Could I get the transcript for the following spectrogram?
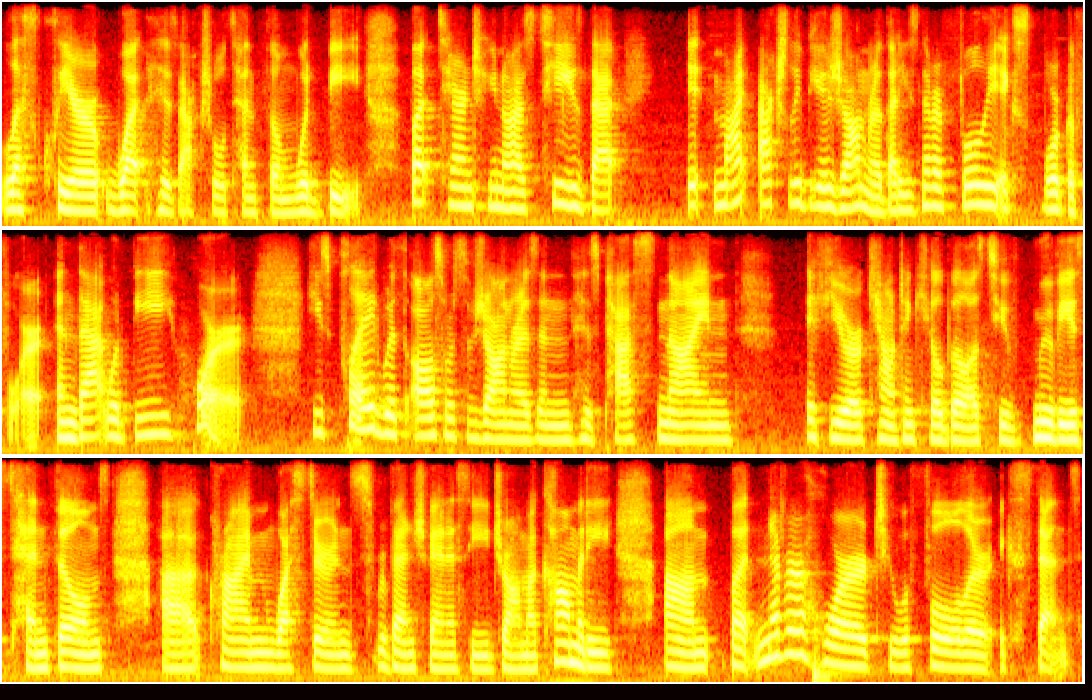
less clear what his actual 10th film would be. But Tarantino has teased that it might actually be a genre that he's never fully explored before, and that would be horror. He's played with all sorts of genres in his past nine, if you're counting Kill Bill as two movies, 10 films uh, crime, westerns, revenge fantasy, drama, comedy, um, but never horror to a fuller extent.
